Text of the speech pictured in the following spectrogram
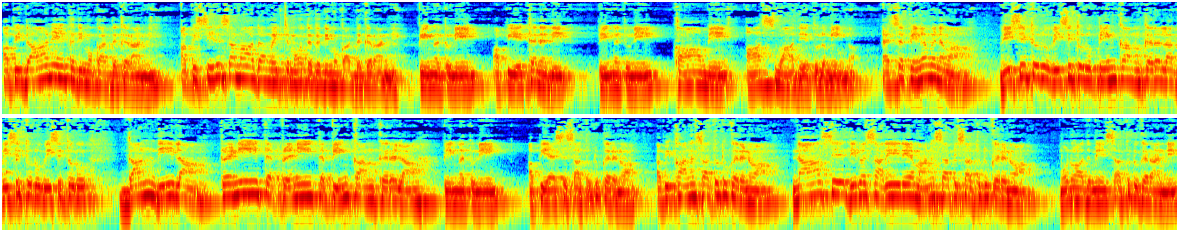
අපි දානයකදි මොකක්ද කරන්නේ. අපි සිල් සමාදං වෙච්ච මොහොතකදි මොකක්ද කරන්නේ. පිංහතුනේ අපි එතනදී පිංහතුනේ කාමේ ආස්වාදය තුළමින්න. ඇස පිනවෙනවා විසිතුරු විසිතුරු පින්කම් කරලා විසිතුරු විසිතුරු දන්දීලා ප්‍රනීත ප්‍රනීත පින්කම් කරලා පිංහතුනේ අපි ඇස සතුටු කරනවා. අපි කන සතුටු කරනවා. නාසේ දිව ශරීරය මනස අපි සතුටු කරනවා. මොනවද මේ සතුටු කරන්නේ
